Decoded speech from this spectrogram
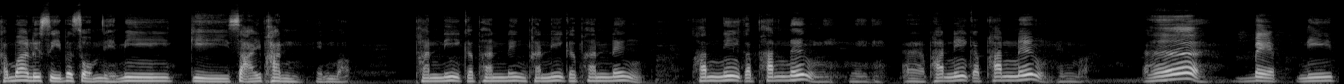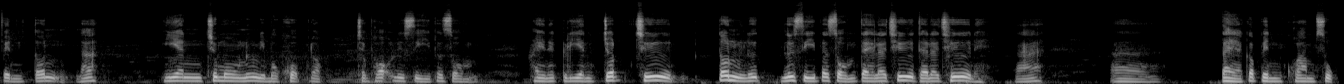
คำว่าฤาษีผสมนี่มีกี่สายพันธุ์เห็นบอก พันนี่กับพันหนึ่งพันนี่กับพันหนึ่งพันนี่กับพันหนึ่งนี่นี่เออพันนี่กับพันหนึ่งเห็นบอกเออ แบบนี้เป็นต้นนะเฮียนชั่วโมงนึงนี่บกครบดอก เฉพาะฤาษีผสม ให้นักเรียนจดชื่อต้นหรือฤาษีผสมแต่ละชื่อแต่ละชื่อนี่นะเออแต่ก็เป็นความสุข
